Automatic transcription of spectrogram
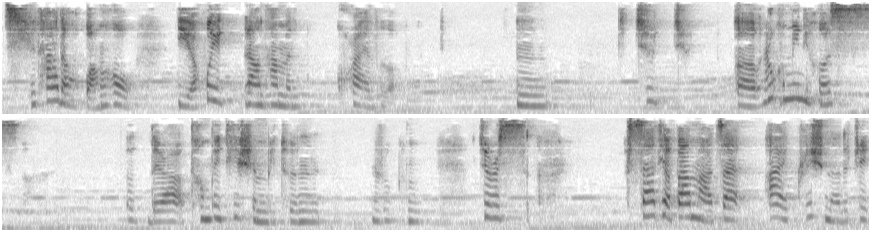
其他的皇后，也会让他们快乐。嗯，就就呃，Rukmini 和呃，there are competition between Rukmini，就是。萨提巴玛在爱 Krishna 的这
